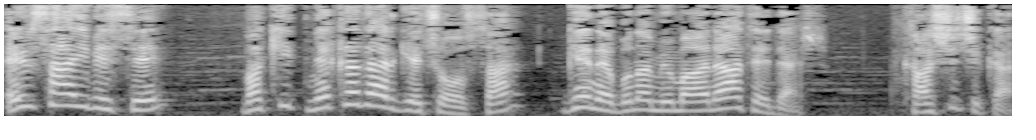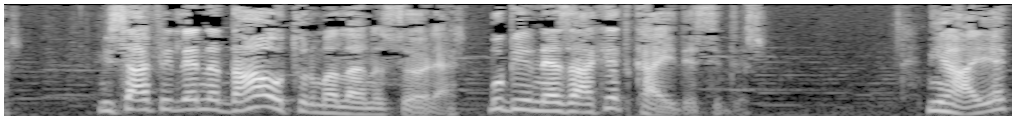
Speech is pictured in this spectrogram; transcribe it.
Ev sahibesi vakit ne kadar geç olsa gene buna mümanaat eder, karşı çıkar. Misafirlerine daha oturmalarını söyler. Bu bir nezaket kaidesidir. Nihayet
